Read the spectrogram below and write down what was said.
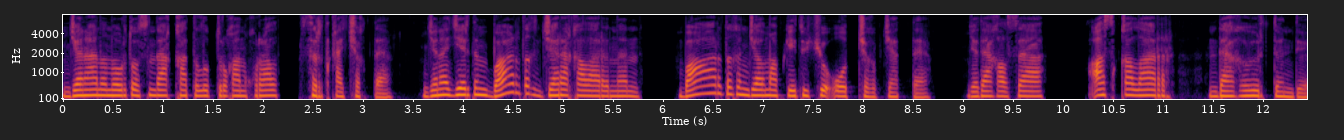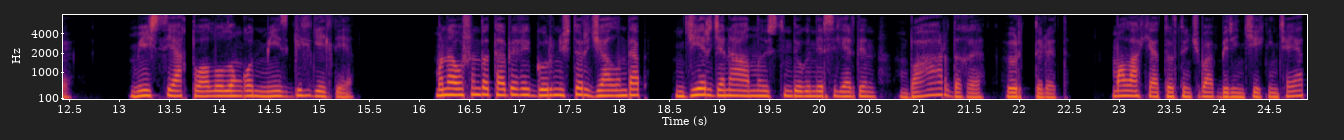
жана анын ортосунда катылып турган курал сыртка чыкты. Жана жердин бардык жаракаларынын бардыгын жалмап кетүүчү от чыгып жатты. Жада калса аскалар дагы өрттөндү. Меш сыяктуу алоолонгон мезгил келди. Мына ошондо табигый көрүнүштөр жалындап жер жана анын үстүндөгү нерселердин бардыгы өрттөлөт. Малахия төртүнчү бап биринчи экинчи аят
